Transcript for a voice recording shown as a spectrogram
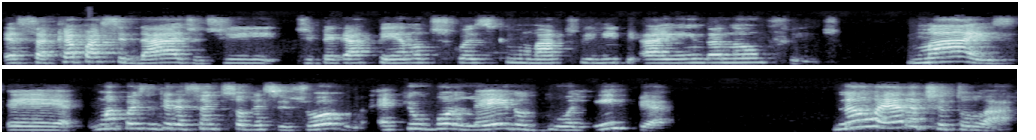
essa capacidade de, de pegar pênaltis, coisas que o Marcos Felipe ainda não fez. Mas é, uma coisa interessante sobre esse jogo é que o goleiro do Olímpia não era titular.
